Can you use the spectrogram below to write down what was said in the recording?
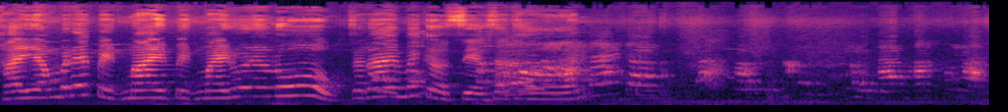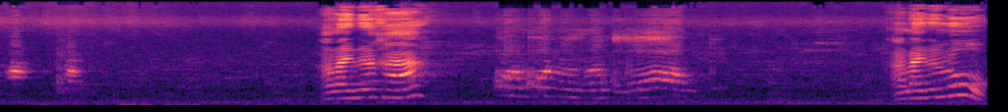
ใครยังไม่ได้ปิดไมค์ปิดไมค์ด้วยนะลูก จะได้ไม่เกิดเสียงสะท้อน อะไรนะคะ อะไรนะลูก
